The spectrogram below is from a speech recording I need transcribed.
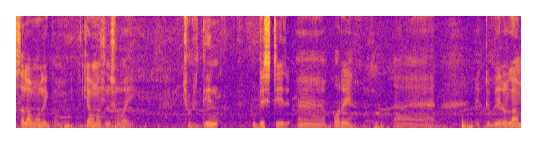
আসসালামু আলাইকুম। কেমন আছেন সবাই? ছুটির দিন, বৃষ্টির পরে একটু বেরোলাম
